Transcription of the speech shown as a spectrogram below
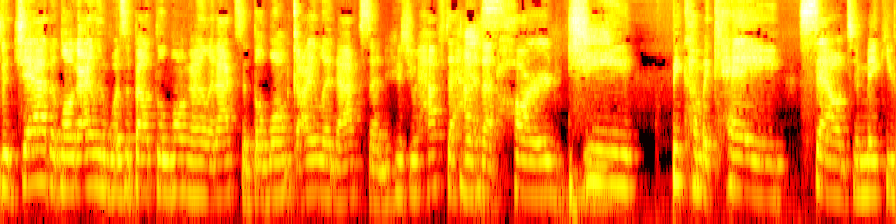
the jab at Long Island was about the Long Island accent, the Long Island accent, because you have to have Yes. that hard G become a K sound to make you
